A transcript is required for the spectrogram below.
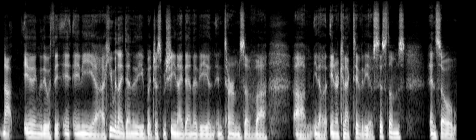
not anything to do with the, any uh, human identity, but just machine identity in, in terms of uh, um, you know interconnectivity of systems. And so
